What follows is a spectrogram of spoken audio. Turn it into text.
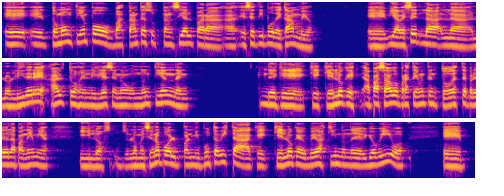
eh, eh, toma un tiempo bastante sustancial para ese tipo de cambio. Eh, y a veces los líderes altos en la iglesia no, entienden de que, es lo que ha pasado prácticamente en todo este periodo de la pandemia. Y los, lo menciono por, por mi punto de vista, que, es lo que veo aquí en donde yo vivo. Eh,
